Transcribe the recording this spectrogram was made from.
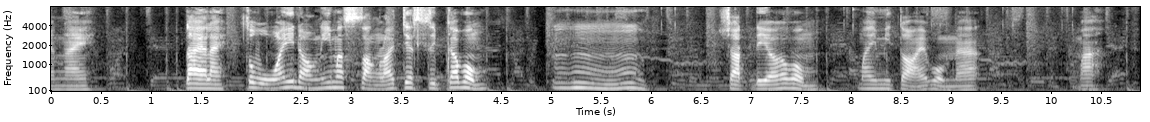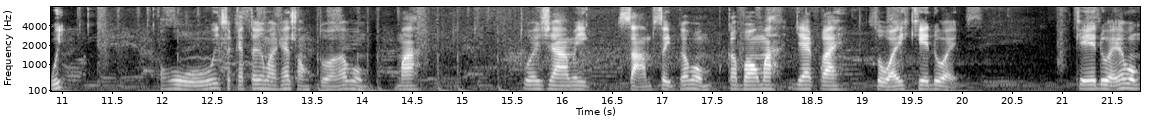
ยังไง ได้อะไร สวยดอกนี้มา 270 ครับผม อือหือช็อตเดียวครับผม ไม่มีต่อให้ผมนะฮะมา อุ๊ย โอ้โห สแกตเตอร์มาแค่ 2 ตัวครับผม มาถ้วยชามาอีก 30 ครับผม กระบองมา แยกไป สวย เคด้วย เคด้วยครับผม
